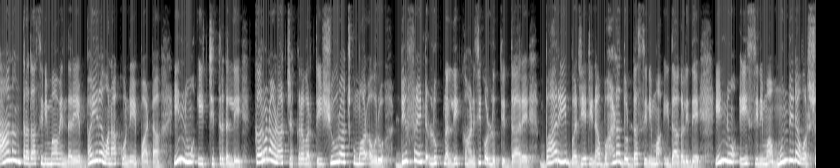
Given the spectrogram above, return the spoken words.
ಆ ನಂತರದ ಸಿನಿಮಾವೆಂದರೆ ಭೈರವನ ಕೊನೆ ಪಾಠ. ಇನ್ನು ಈ ಚಿತ್ರದಲ್ಲಿ ಕರುನಾಡ ಚಕ್ರವರ್ತಿ ಶಿವರಾಜ್ ಕುಮಾರ್ ಅವರು ಡಿಫ್ರೆಂಟ್ ಲುಕ್ನಲ್ಲಿ ಕಾಣಿಸಿಕೊಳ್ಳುತ್ತಿದ್ದಾರೆ. ಭಾರಿ ಬಜೆಟಿನ ಬಹಳ ದೊಡ್ಡ ಸಿನಿಮಾ ಇದಾಗಲಿದೆ. ಇನ್ನು ಈ ಸಿನಿಮಾ ಮುಂದಿನ ವರ್ಷ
